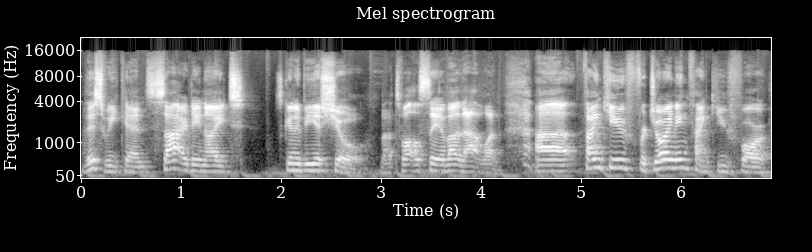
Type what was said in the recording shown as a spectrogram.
this weekend, Saturday night. It's going to be a show. That's what I'll say about that one. Uh, thank you for joining. Thank you for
